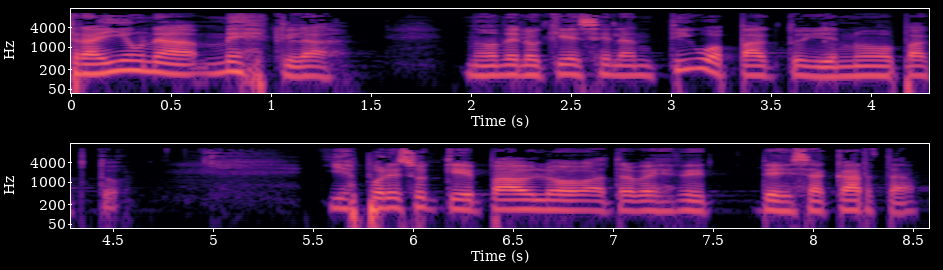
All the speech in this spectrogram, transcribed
traía una mezcla ¿no? de lo que es el antiguo pacto y el nuevo pacto. Y es por eso que Pablo, a través de esa carta,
